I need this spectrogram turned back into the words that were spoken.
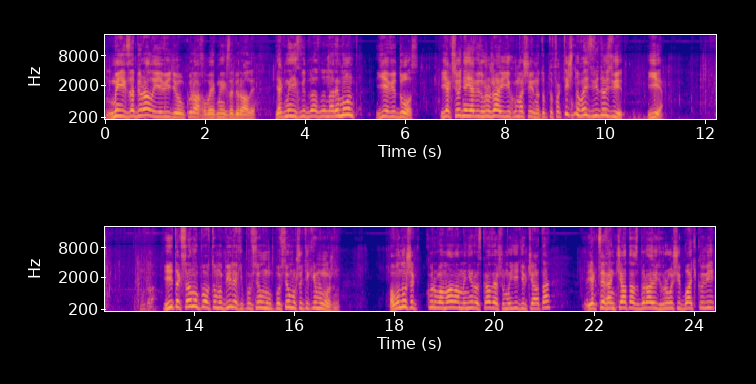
ми їх забирали, є відео в Курахово, як ми їх забирали. Як ми їх відвезли на ремонт, є відос. І як сьогодні я відгружаю їх у машину. Тобто фактично весь відеозвіт є. Ну так. І так само по автомобілях і по всьому, по всьому, що тільки можна. А воно ще, курва, мама мені розказує, що мої дівчата, як циганчата, збирають гроші батькові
